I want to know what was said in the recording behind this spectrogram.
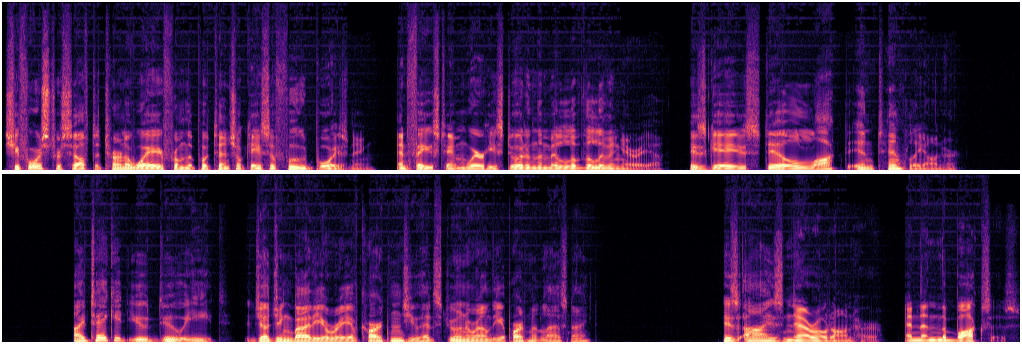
She forced herself to turn away from the potential case of food poisoning and faced him where he stood in the middle of the living area, his gaze still locked intently on her. I take it you do eat, judging by the array of cartons you had strewn around the apartment last night? His eyes narrowed on her, and then the boxes,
